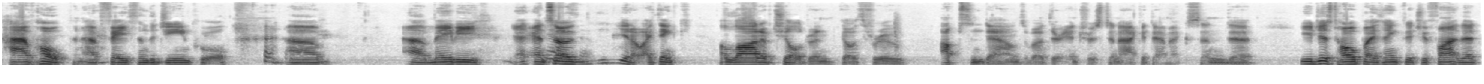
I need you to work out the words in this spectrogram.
have hope and have faith in the gene pool. Um, uh, maybe, and, Yeah, so, so- you know, I think a lot of children go through ups and downs about their interest in academics, and uh, you just hope, I think, that you find that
